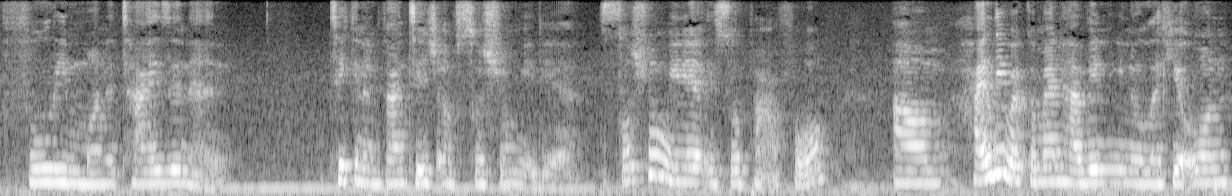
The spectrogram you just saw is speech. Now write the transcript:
fully monetizing and taking advantage of social media. Social media is so powerful. Um, highly recommend having, you know, like your own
